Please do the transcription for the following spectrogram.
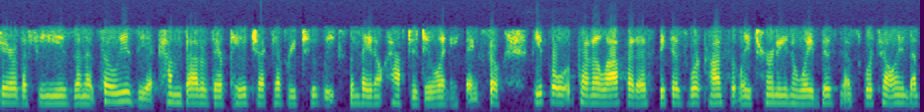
share the fees and it's so easy. It comes out of their paycheck every two weeks and they don't have to do anything. So people kind of laugh at us because we're constantly turning away business. We're telling them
